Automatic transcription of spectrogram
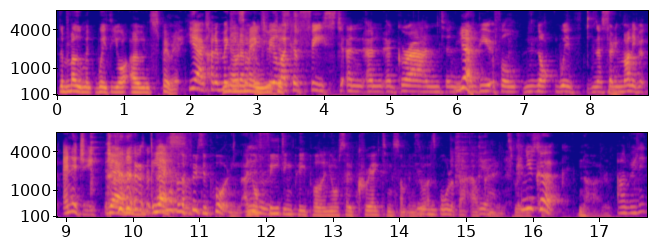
the moment with your own spirit. Yeah, kind of You making know what I something mean? Feel just- like a feast and, and a grand and, Yeah. and beautiful, not with necessarily mm. money, but energy. Yeah. Mm. Yeah, yes. but the food's important, and you're feeding people, and you're also creating something as well. It's all of that alchemy. It's really Can you so- cook? No, Oh, really?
